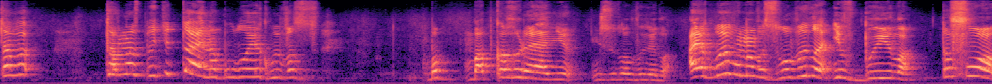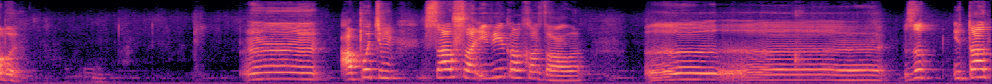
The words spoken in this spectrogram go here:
Та, ви, та в нас би дітей було, якби вас баб- бабка Грені зловила. А якби вона вас зловила і вбила, то що би? Е, а потім Саша і Віка казали. Е, за, і, тат,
